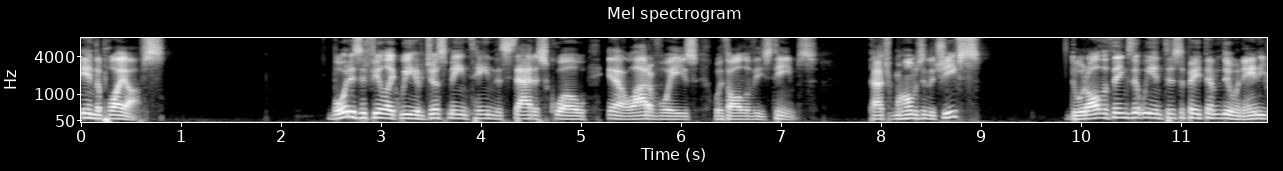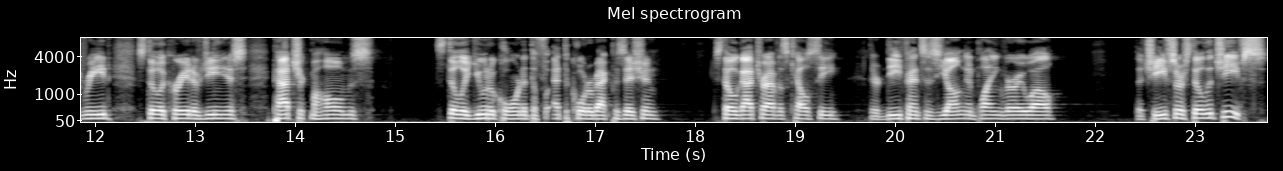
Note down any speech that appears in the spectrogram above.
in the playoffs. Boy, does it feel like we have just maintained the status quo in a lot of ways with all of these teams. Patrick Mahomes and the Chiefs doing all the things that we anticipate them doing. Andy Reid, still a creative genius. Patrick Mahomes, still a unicorn at the at the quarterback position. Still got Travis Kelce. Their defense is young and playing very well. The Chiefs are still the Chiefs.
